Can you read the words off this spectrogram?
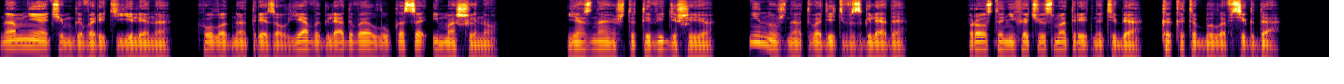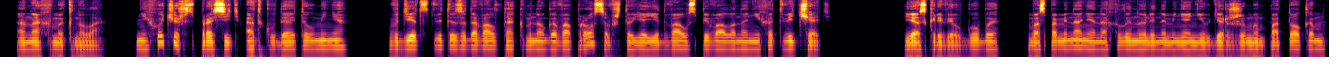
«Нам не о чем говорить, Елена», — холодно отрезал я, выглядывая Лукаса и машину. «Я знаю, что ты видишь ее. Не нужно отводить взгляда. Просто не хочу смотреть на тебя, как это было всегда». Она хмыкнула. «Не хочешь спросить, откуда это у меня? В детстве ты задавал так много вопросов, что я едва успевала на них отвечать». Я скривил губы, воспоминания нахлынули на меня неудержимым потоком,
